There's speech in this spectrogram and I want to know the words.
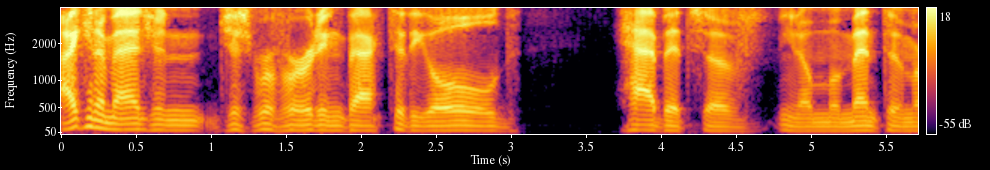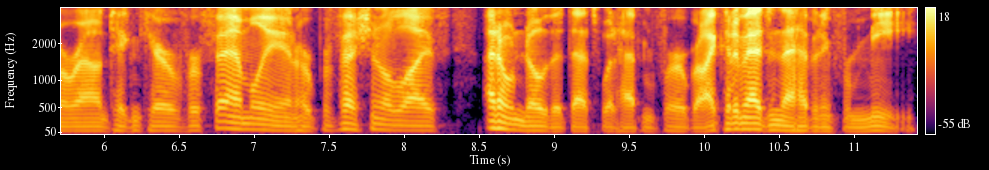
I can imagine just reverting back to the old habits of you know momentum around taking care of her family and her professional life. I don't know that that's what happened for her, but I could imagine that happening for me.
